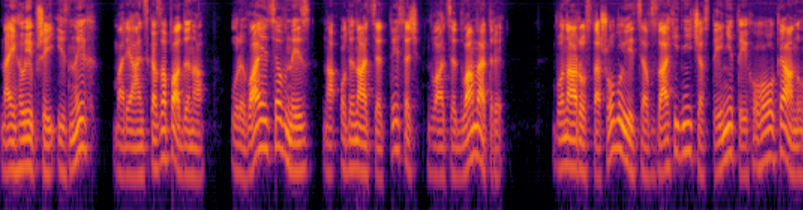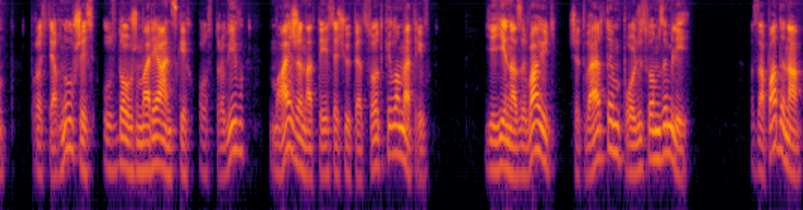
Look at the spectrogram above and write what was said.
Найглибший із них Маріанська Западина, уривається вниз на 11 тисяч 22 метри. Вона розташовується в західній частині Тихого океану, простягнувшись уздовж Маріанських островів майже на 1500 кілометрів. Її називають четвертим полюсом Землі. Западина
